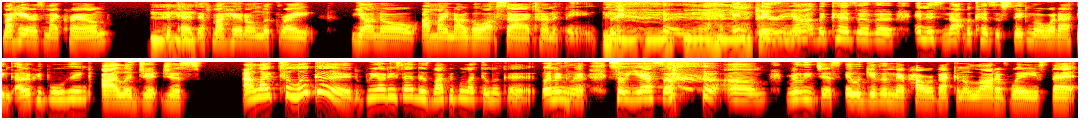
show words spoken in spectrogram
my hair is my crown. Mm-hmm. Because if my hair don't look right, y'all know I might not go outside kind of thing. Mhm, mhm, and period. it's not because of a and it's not because of stigma or what I think other people will think. I legit just I like to look good. We already said this. Black people like to look good. But anyway, so yeah, so um really just it would give them their power back in a lot of ways that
